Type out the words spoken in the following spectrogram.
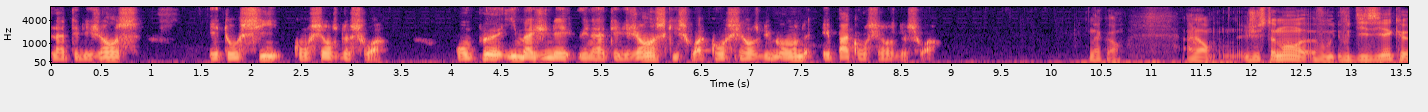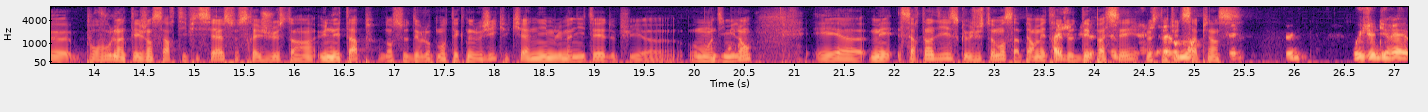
l'intelligence est aussi conscience de soi. On peut imaginer une intelligence qui soit conscience du monde et pas conscience de soi. D'accord. Alors, justement, vous, disiez que pour vous, l'intelligence artificielle, ce serait juste une étape dans ce développement technologique qui anime l'humanité depuis euh, au moins 10 000 ans. Et, euh, mais certains disent que justement, ça permettrait de dépasser le statut de sapiens. oui, je dirais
